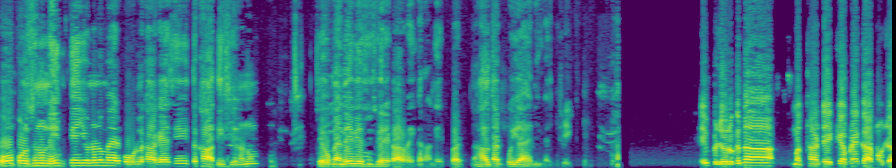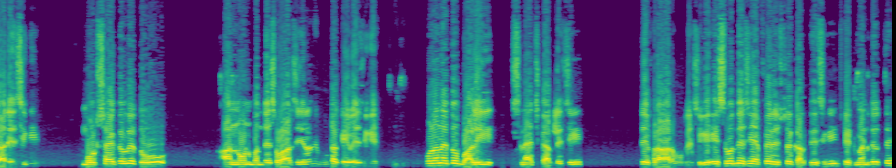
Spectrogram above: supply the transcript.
ਉਹ ਪੁਲਿਸ ਨੂੰ ਨਹੀਂ ਦਿੱਤੀਆਂ ਜੀ ਉਹਨਾਂ ਨੂੰ ਮੈਂ ਰਿਪੋਰਟ ਲਿਖਾ ਗਿਆ ਸੀ ਦਿਖਾਤੀ ਸੀ ਉਹਨਾਂ ਨੂੰ। ਤੇ ਉਹ ਕਹਿੰਦੇ ਵੀ ਅਸੀਂ ਸਵੇਰੇ ਕਾਰਵਾਈ ਕਰਾਂਗੇ ਬਟ ਹਾਲ ਤੱਕ ਕੋਈ ਆਇਆ ਨਹੀਂ ਗਾ ਜੀ। ਠੀਕ। ਇਹ ਬਜ਼ੁਰਗ ਨਾ ਮੱਥਾ ਟੇਕ ਕੇ ਆਪਣੇ ਘਰ ਨੂੰ ਜਾ ਰਹੇ ਸੀਗੇ। ਮੋਟਰਸਾਈਕਲ ਦੇ ਦੋ ਅਨਨੋਨ ਬੰਦੇ ਸਵਾਰ ਸੀ, ਜਿਨ੍ਹਾਂ ਨੇ ਮੂੰਹ ਢਕੇ ਹੋਏ ਸੀਗੇ। ਉਹਨਾਂ ਨੇ ਤੋਂ ਬਾਲੀ ਸਨੈਚ ਕਰ ਲਈ ਸੀ ਤੇ ਫਰਾਰ ਹੋ ਗਏ ਸੀਗੇ। ਇਸ ਬੰਦੇ ਅਸੀਂ ਐਫ ਰਜਿਸਟਰ ਕਰਤੀ ਸੀਗੀ ਸਟੇਟਮੈਂਟ ਦੇ ਉੱਤੇ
